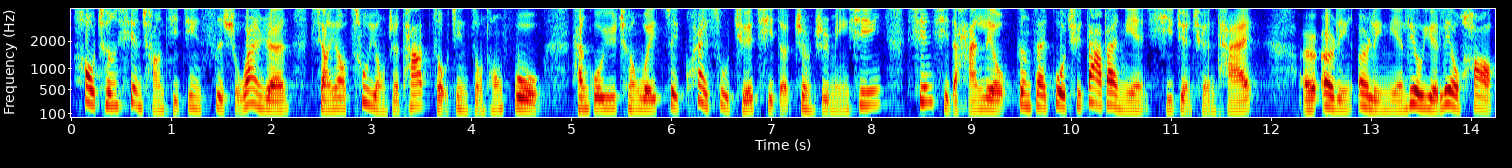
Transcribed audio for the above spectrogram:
号称现场挤进四十万人，想要簇拥着他走进总统府。韩国瑜成为最快速崛起的政治明星，掀起的韩流更在过去大半年席卷全台。而二零二零年六月六号，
